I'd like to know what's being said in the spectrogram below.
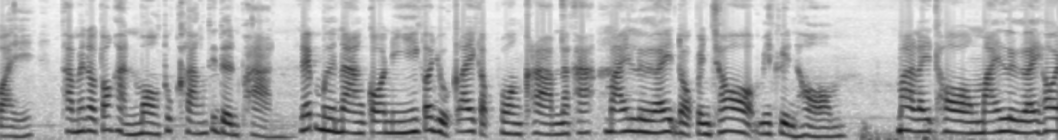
วัยทำให้เราต้องหันมองทุกครั้งที่เดินผ่าน เล็บมือนางกอนี้ก็อยู่ใกล้กับพวงครามนะคะ ไม้เลื้อยดอกเป็นช่อมีกลิ่นหอม มาลัยทองไม้เลื้อยห้อย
